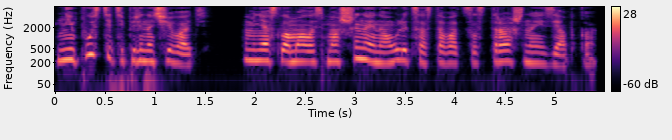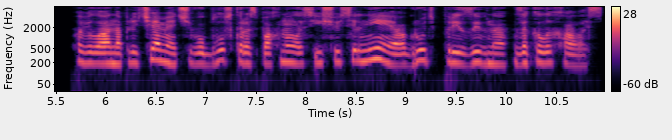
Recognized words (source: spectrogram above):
«Не пустите переночевать. У меня сломалась машина, и на улице оставаться страшно и зябко». Повела она плечами, отчего блузка распахнулась еще сильнее, а грудь призывно заколыхалась.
